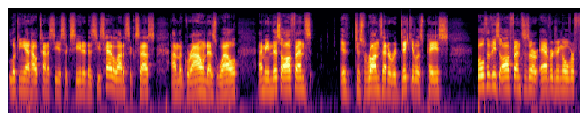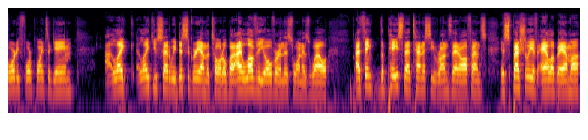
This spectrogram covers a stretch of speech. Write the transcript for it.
looking at how Tennessee has succeeded is he's had a lot of success on the ground as well. I mean, this offense it just runs at a ridiculous pace. Both of these offenses are averaging over 44 points a game. Like like you said, we disagree on the total, but I love the over in this one as well. I think the pace that Tennessee runs that offense, especially if Alabama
